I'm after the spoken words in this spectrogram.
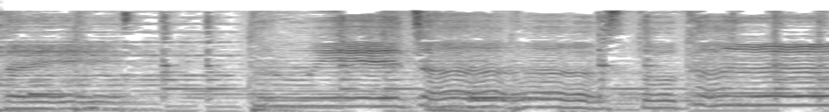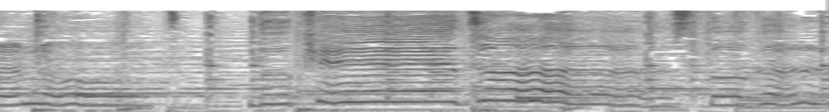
सृझार्दै रोए जस्तो गर्नु दुखे जस्तो गर्नु।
